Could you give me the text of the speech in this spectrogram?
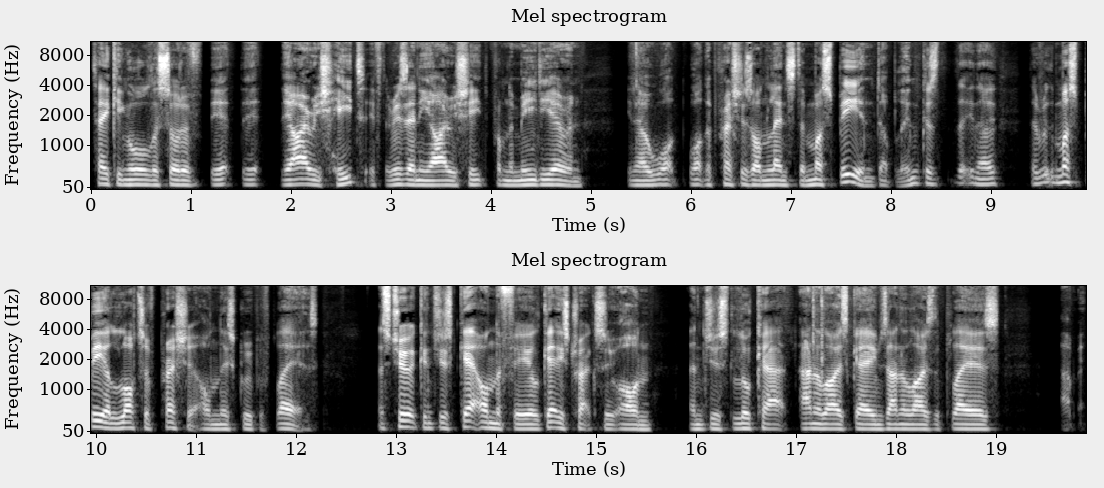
taking all the sort of the, the the Irish heat, if there is any Irish heat from the media, and you know what what the pressures on Leinster must be in Dublin, because you know there must be a lot of pressure on this group of players. And Stuart can just get on the field, get his tracksuit on, and just look at, analyse games, analyse the players. I mean,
